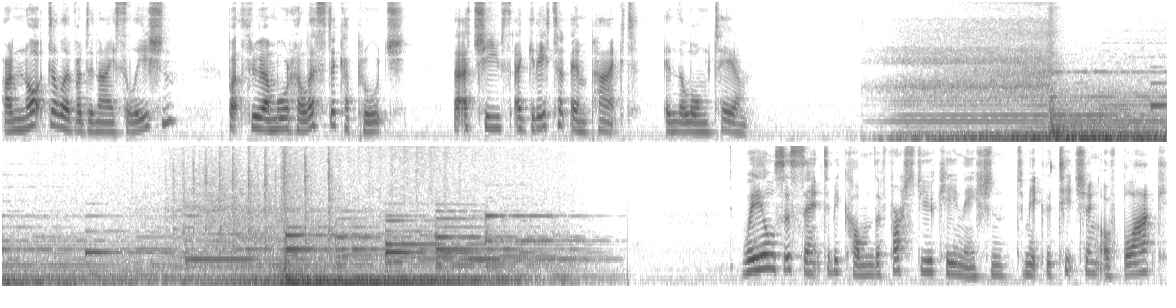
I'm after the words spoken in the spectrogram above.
are not delivered in isolation, but through a more holistic approach that achieves a greater impact in the long term. Wales is set to become the first UK nation to make the teaching of Black,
